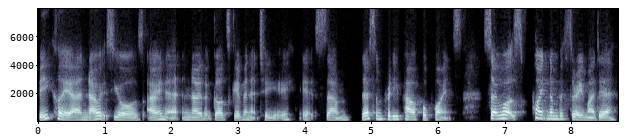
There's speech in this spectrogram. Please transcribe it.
be clear know it's yours own it and know that god's given it to you. It's um there's some pretty powerful points. So what's point number three my dear?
